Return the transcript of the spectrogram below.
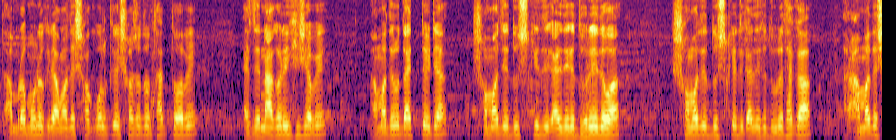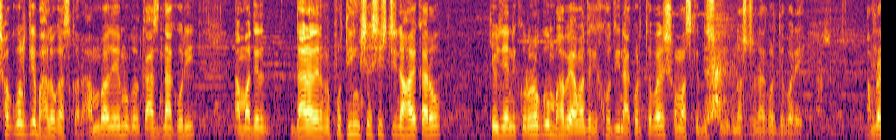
তা আমরা মনে করি আমাদের সকলকে সচেতন থাকতে হবে অ্যাজ এ নাগরিক হিসাবে আমাদেরও দায়িত্ব এটা সমাজে দুষ্কৃতিকারীদেরকে ধরিয়ে দেওয়া, সমাজের দুষ্কৃতিকারীদেরকে দূরে থাকা, আর আমাদের সকলকে ভালো কাজ করা। আমরা যেমন কোনো কাজ না করি, আমাদের দ্বারা যেন প্রতিহিংসা সৃষ্টি না হয় কারও, কেউ যেন কোনো রকমভাবে আমাদেরকে ক্ষতি না করতে পারে, সমাজকে নষ্ট না করতে পারে। আমরা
